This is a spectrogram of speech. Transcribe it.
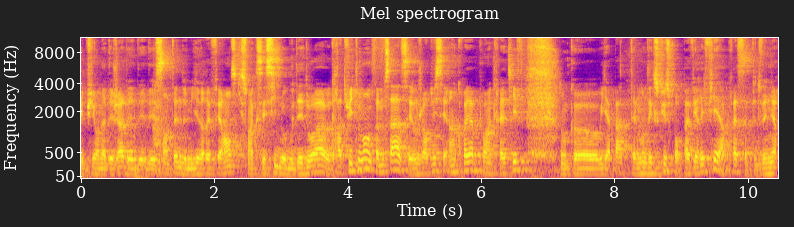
et puis on a déjà des, centaines de milliers de références qui sont accessibles au bout des doigts gratuitement, comme ça. C'est Aujourd'hui, c'est incroyable pour un créatif. Donc, il n'y a pas tellement d'excuses pour pas vérifier. Après, ça peut devenir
